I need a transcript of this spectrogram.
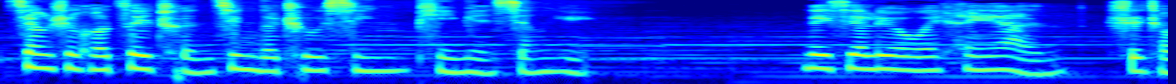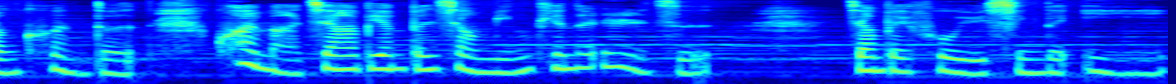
像是和最纯净的初心劈面相遇。那些略微黑暗、时常困顿、快马加鞭奔向明天的日子，将被赋予新的意义。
